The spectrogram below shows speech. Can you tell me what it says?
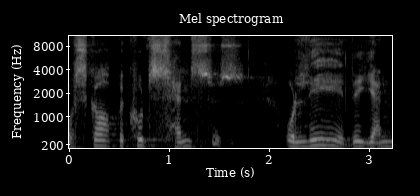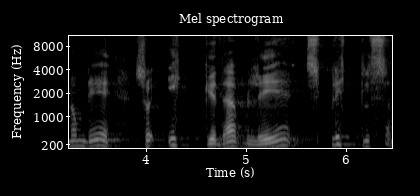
Å skape konsensus og lede gjennom det, så ikke der ble splittelse.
